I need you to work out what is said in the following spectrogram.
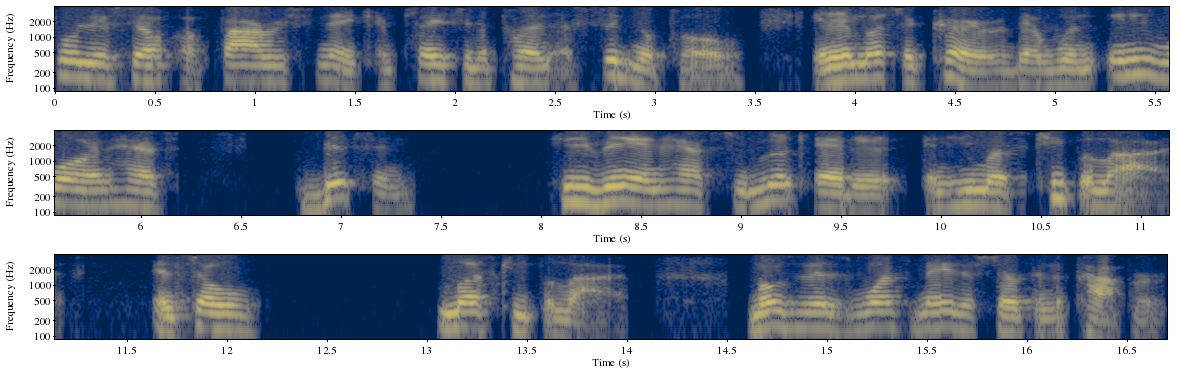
for yourself a fiery snake and place it upon a signal pole, and it must occur that when anyone has bitten he then has to look at it and he must keep alive. And so must keep alive. Moses once made a serpent of copper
